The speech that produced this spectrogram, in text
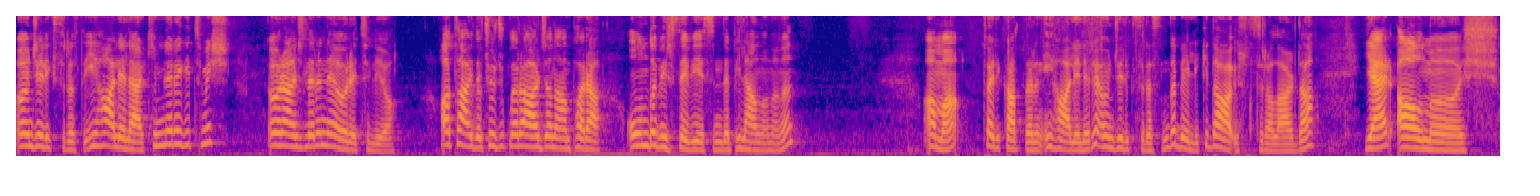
Öncelik sırası ihaleler kimlere gitmiş? Öğrencilere ne öğretiliyor? Hatay'da çocuklara harcanan para onda bir seviyesinde planlananın. Ama tarikatların ihaleleri öncelik sırasında belli ki daha üst sıralarda yer almış.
